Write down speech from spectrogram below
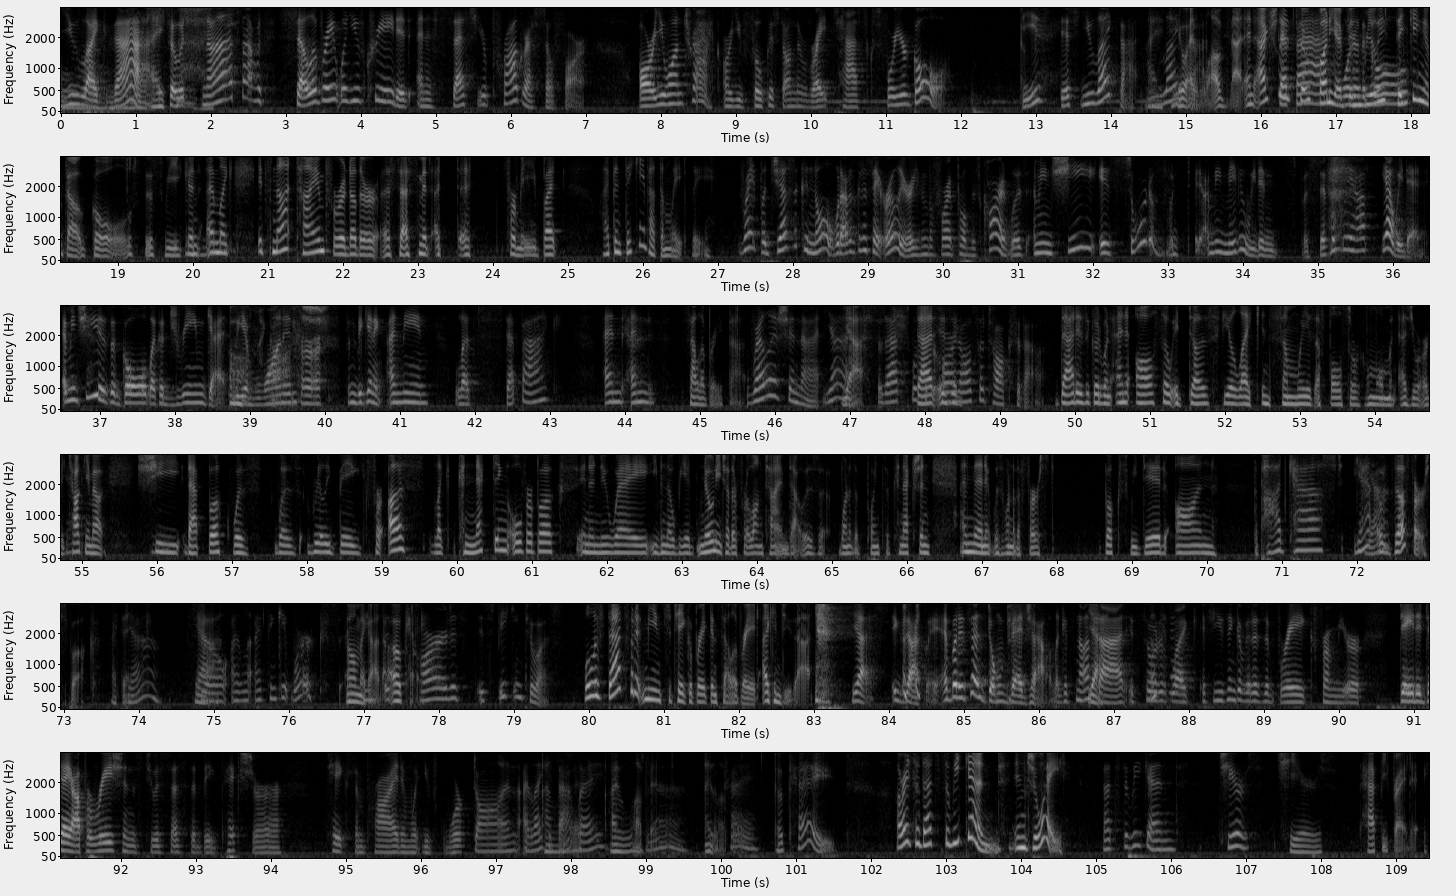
you Oh, like that. like so it's not, it's not, celebrate what you've created and assess your progress so far. Are you on track? Are you focused on the right tasks for your goal? These, this, you like that. You I like do. that. I love that. And actually, Step it's so funny. I've been really goals? thinking about goals this week. And Mm-hmm. I'm like, it's not time for another assessment uh, uh, for me, but I've been thinking about them lately. Right, but Jessica Knoll, what I was going to say earlier, even before I pulled this card, was I mean, she is sort of, I mean, maybe we didn't specifically have, yeah, we did. I mean, she is a goal, like a dream get. Oh we have wanted her from the beginning. I mean, let's step back and and Celebrate that. relish in that. Yes. Yes. So that's what That the is a- card also talks about. That is a good one. And also, it does feel like, in some ways, a full circle moment, as you were already talking about. She mm-hmm. that book was was really big for us, like connecting over books in a new way. Even though we had known each other for a long time, that was one of the points of connection. And then it was one of the first books we did on the podcast. Yeah, oh, Yeah. oh, the first book, I think. Yeah. So Yeah. I, I think it works. I Oh my God, This okay. card is, is speaking to us. Well, if that's what it means to take a break and celebrate, I can do that. Yes, exactly. Eh, but it says don't veg out. Like it's not Yeah. that. It's sort of like if you think of it as a break from your day to day operations to assess the big picture, take some pride in what you've worked on. I like I it that it. way. I love it. I love it. okay. Okay. All right, so that's the weekend. Enjoy. That's the weekend. Cheers. Cheers. Happy Friday.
